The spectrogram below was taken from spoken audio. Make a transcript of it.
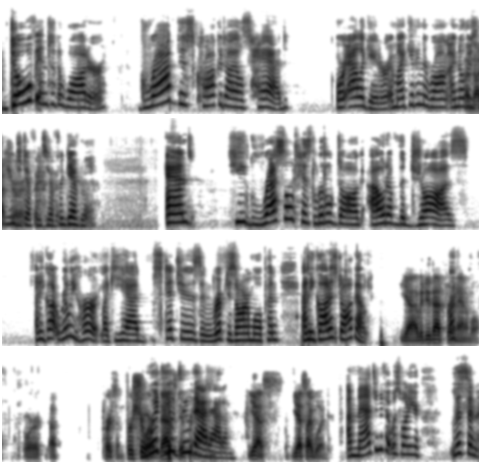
the dove into the water, grabbed this crocodile's head or alligator. Am I getting the wrong? I know there's a huge sure. difference here. Forgive me. And he wrestled his little dog out of the jaws and he got really hurt. Like he had stitches and ripped his arm open and he got his dog out. Yeah, I would do that for an animal or a person for sure. would you do different. that, Adam? Yes, yes, I would. Imagine if it was one of your. Listen,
